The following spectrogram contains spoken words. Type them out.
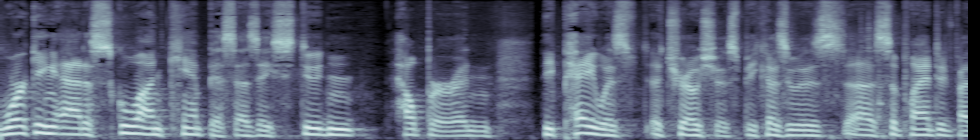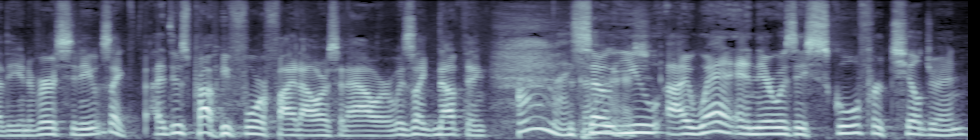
working at a school on campus as a student helper and the pay was atrocious because it was uh, supplanted by the university. It was like it was probably four or five dollars an hour. It was like nothing. Oh my! So you, I went and there was a school for children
